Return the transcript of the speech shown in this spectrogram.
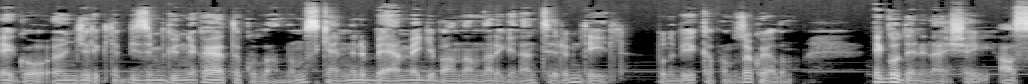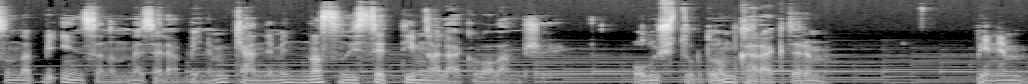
Ego öncelikle bizim günlük hayatta kullandığımız kendini beğenme gibi anlamlara gelen terim değil. Bunu bir kafamıza koyalım. Ego denilen şey aslında bir insanın mesela benim kendimi nasıl hissettiğimle alakalı olan bir şey. Oluşturduğum karakterim. Benim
